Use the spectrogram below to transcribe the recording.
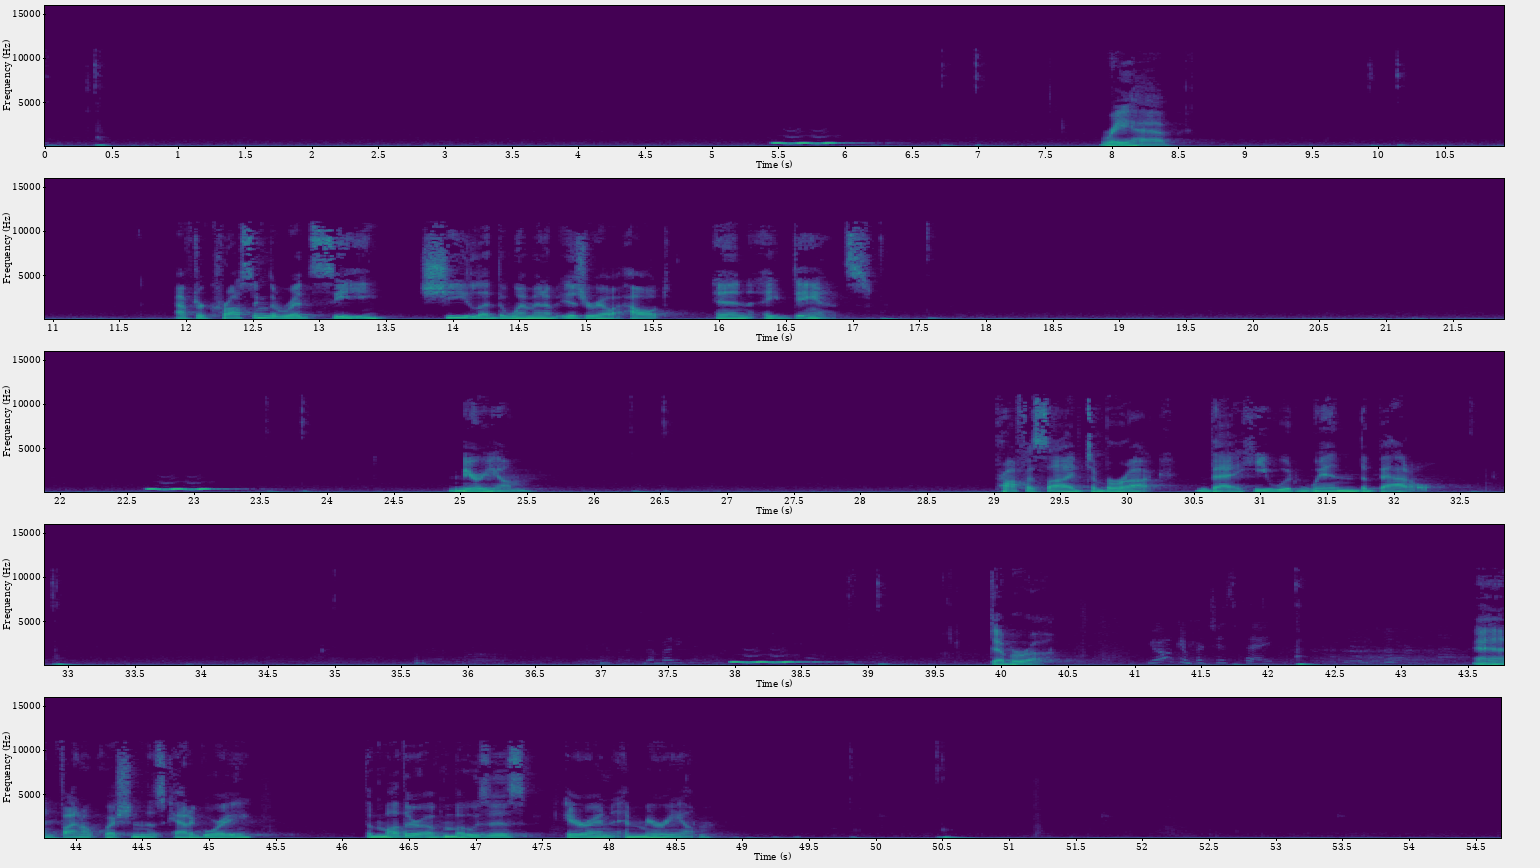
Rahab. After crossing the Red Sea, she led the women of Israel out in a dance. Miriam prophesied to Barak that he would win the battle. Deborah. You all can participate. And final question in this category the mother of Moses, Aaron, and Miriam.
